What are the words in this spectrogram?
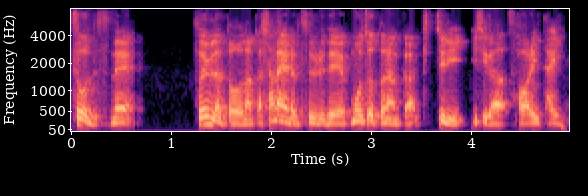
そうですね。そういう意味だと、なんか社内のツールでもうちょっとなんかきっちり意思が触りたい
